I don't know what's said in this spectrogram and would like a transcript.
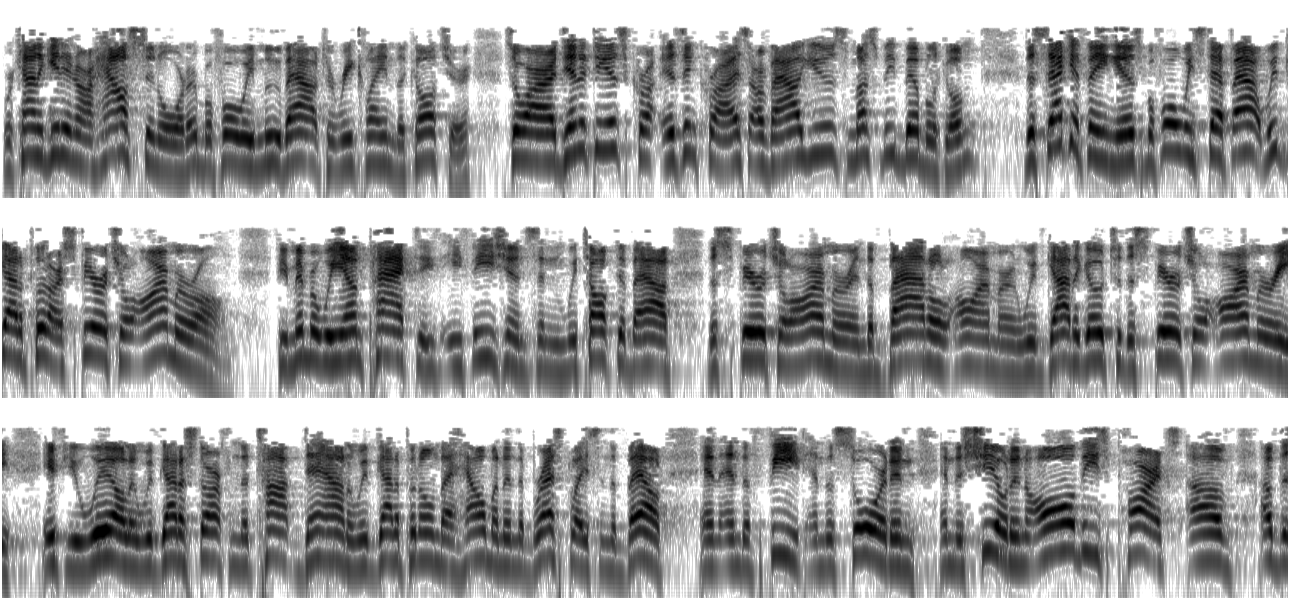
We're kind of getting our house in order before we move out to reclaim the culture. So our identity is, is in Christ. Our values must be biblical. The second thing is, before we step out, we've got to put our spiritual armor on. If you remember, we unpacked Ephesians and we talked about the spiritual armor and the battle armor, and we've got to go to the spiritual armory, if you will, and we've got to start from the top down, and we've got to put on the helmet and the breastplate and the belt and, and the feet and the sword and, and the shield and all these parts of, of the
